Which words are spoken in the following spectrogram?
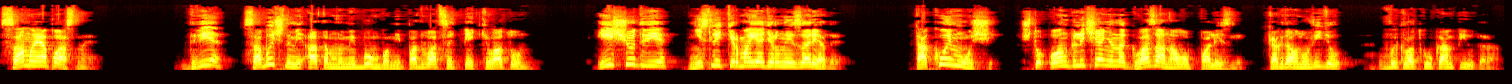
самая опасная. Две с обычными атомными бомбами по 25 килотонн, и еще две несли термоядерные заряды. Такой мощи, что у англичанина глаза на лоб полезли, когда он увидел выкладку компьютера.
